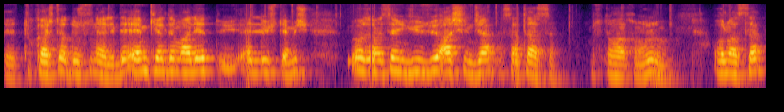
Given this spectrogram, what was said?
E, Tukaş'ta dursun elinde. Emkel'de maliyet 53 demiş. O zaman sen yüzü aşınca satarsın. Mustafa Akın olur mu? Olmazsa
